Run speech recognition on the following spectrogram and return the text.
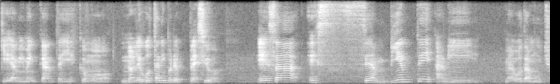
que a mí me encanta y es como, no le gusta ni por el precio. Esa, ese ambiente a mí me agota mucho.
